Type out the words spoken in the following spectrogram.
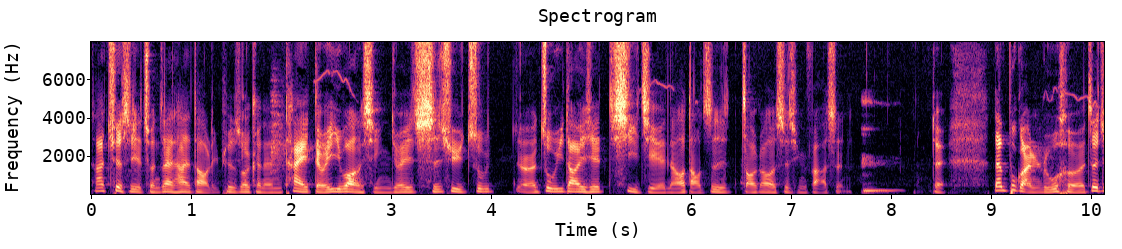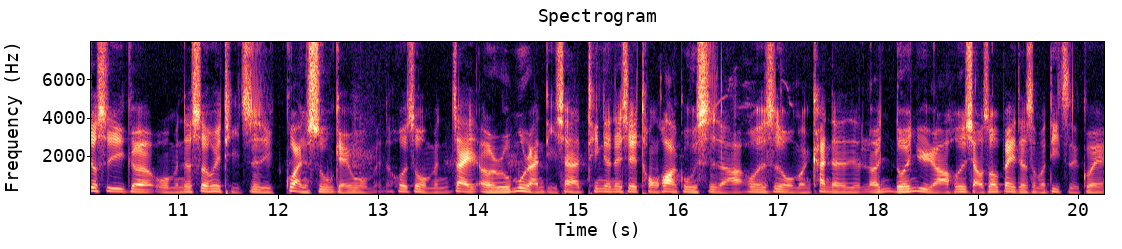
他确实也存在他的道理。譬如说，可能太得意忘形，就会失去注呃注意到一些细节，然后导致糟糕的事情发生。嗯。对，但不管如何，这就是一个我们的社会体制灌输给我们的，或者说我们在耳濡目染底下听的那些童话故事啊，或者是我们看的《论论语》啊，或者小时候背的什么《弟子规》，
